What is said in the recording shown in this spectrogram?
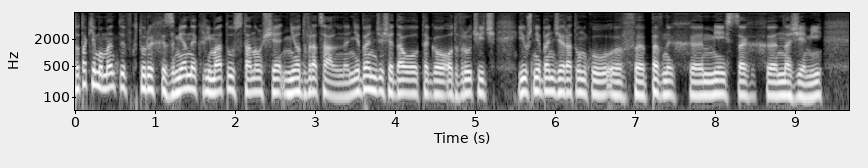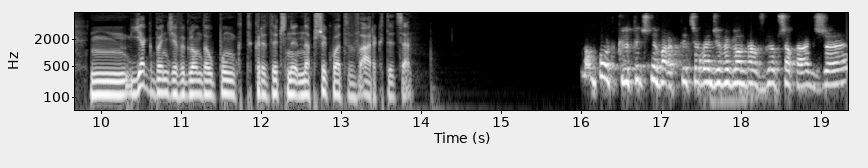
To takie momenty, w których zmiany klimatu staną się nieodwracalne. Nie będzie się dało tego odwrócić i już nie będzie ratunku w pewnych miejscach na Ziemi. Jak będzie wyglądał punkt krytyczny na przykład w Arktyce? Krytyczny w Arktyce będzie wyglądał z grubsza tak, że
